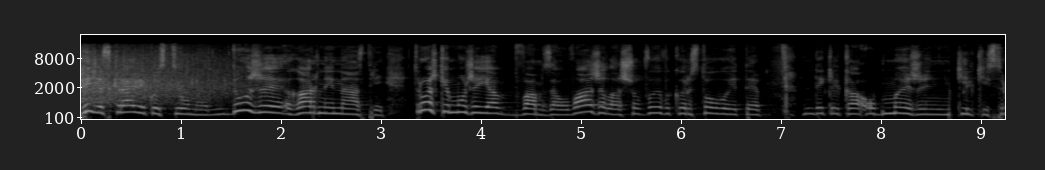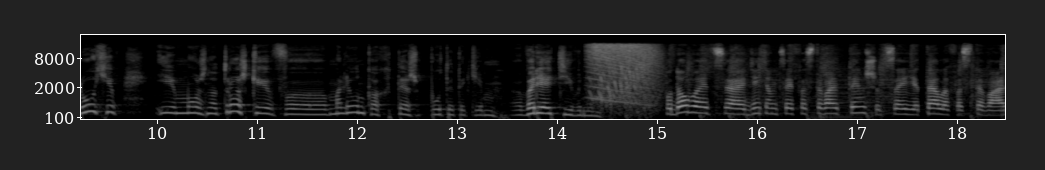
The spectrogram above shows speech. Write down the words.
Дуже яскраві костюми, дуже гарний настрій. Трошки, може, я б вам зауважила, що ви використовуєте декілька обмежень кількість рухів, і можна трошки в е, малюнках теж бути таким е, варіативним. Подобається дітям цей фестиваль тим, що це є телефестиваль,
